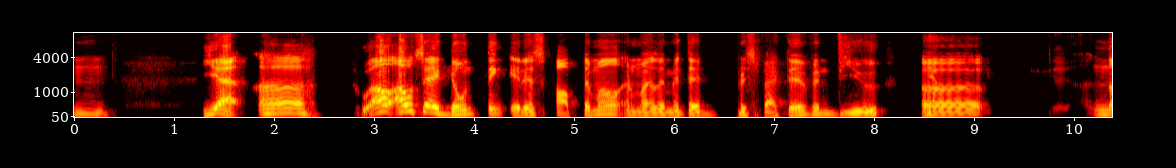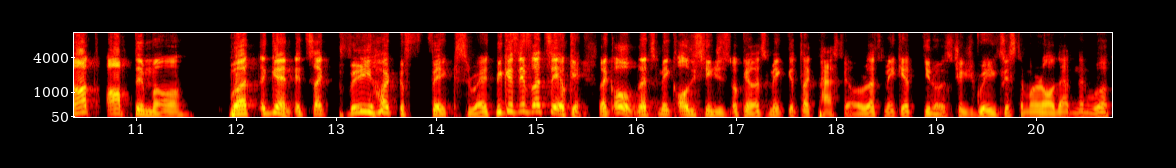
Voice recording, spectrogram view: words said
Mm. Yeah. Uh well, I would say I don't think it is optimal in my limited perspective and view. Uh not optimal, but again, it's like very hard to fix, right? Because if let's say, okay, like, oh, let's make all these changes. Okay, let's make it like pass fail, or let's make it, you know, let's change the grading system or all that, and then we'll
